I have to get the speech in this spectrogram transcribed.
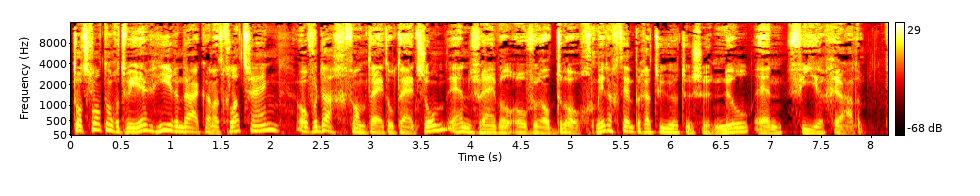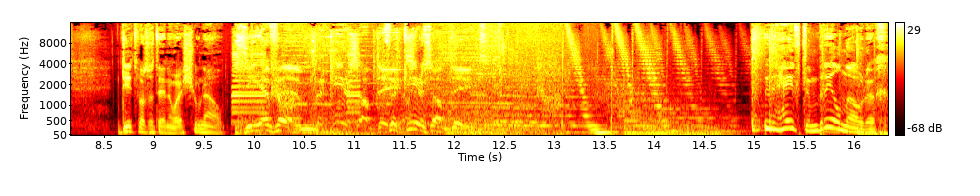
Tot slot nog het weer. Hier en daar kan het glad zijn. Overdag van tijd tot tijd zon en vrijwel overal droog. Middagtemperatuur tussen 0 en 4 graden. Dit was het NOS Journaal. ZFM, verkeersupdate. verkeersupdate. U heeft een bril nodig.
